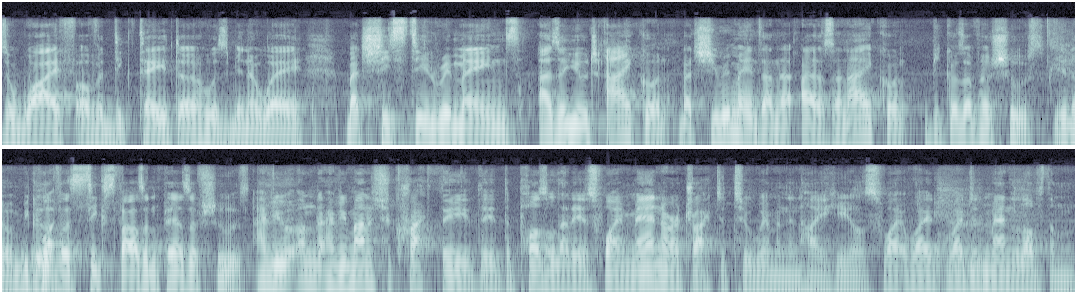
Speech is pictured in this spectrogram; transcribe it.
the wife of a dictator who's been away, but she still remains as a huge icon. But she remains an, as an icon because of her shoes, you know, because What- of her 6,000 pairs of shoes. Have you under, have you managed to crack the, the, the puzzle that is why men are attracted to women in high heels? Why why, why do men love them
